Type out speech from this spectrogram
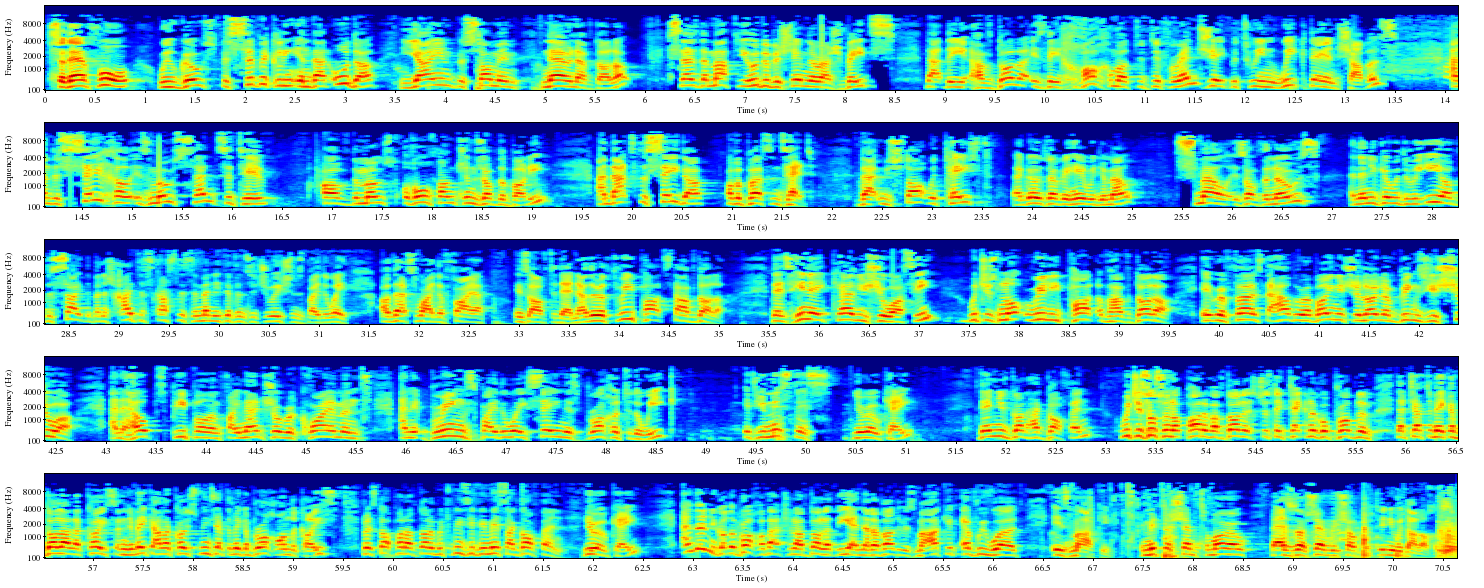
So therefore, we go specifically in that order, Yain Besomim Ner and Avdallah. Says the Mat Yehuda B'Shem Narash Bates, that the Havdalah is the Chochma to differentiate between weekday and Shabbos, and the Seichel is most sensitive of the most, of all functions of the body, and that's the Seder of a person's head. That you start with taste, that goes over here with your mouth, smell is of the nose, and then you go with the re'iyah of the sight. The Ben Ish Chai discussed this in many different situations, by the way. Uh, that's why the fire is after there. Now there are three parts to Havdalah. There's Hine Kel Yeshuasi, which is not really part of Havdalah. It refers to how the Rabbi Shalom brings Yeshua and helps people and financial requirements, and it brings, by the way, saying this bracha to the week. If you miss this, you're okay. Then you've got Hagofen, which is also not part of Avdallah, it's just a technical problem that you have to make Avdallah ala kois, and to make ala kois means you have to make a bracha on the kois, but it's not part of Avdallah, which means if you miss Hagofen, you're okay. And then you've got the bracha of actual Avdallah at the end, that Avdallah is Ma'akiv, every word is Ma'akiv. In Mitzvah Hashem tomorrow, Be'ez Hashem, we shall continue with Dalachos.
